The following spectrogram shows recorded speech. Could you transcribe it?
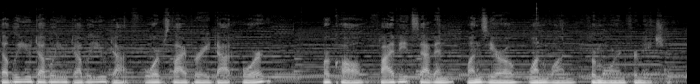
www.forbeslibrary.org or call 587 1011 for more information.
